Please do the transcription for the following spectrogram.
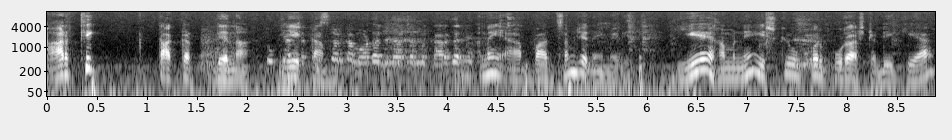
आर्थिक ताकत देना तो ये काम। का मॉडल हिमाचल में कारगर है? नहीं आप बात समझे नहीं मेरी। ये हमने इसके ऊपर पूरा स्टडी किया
